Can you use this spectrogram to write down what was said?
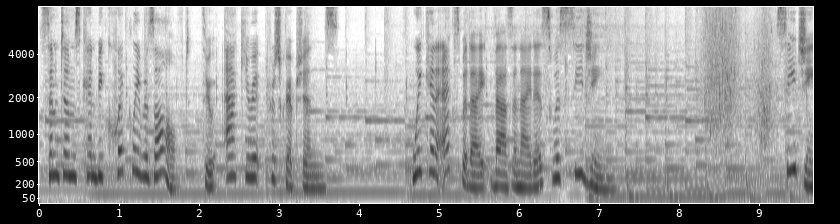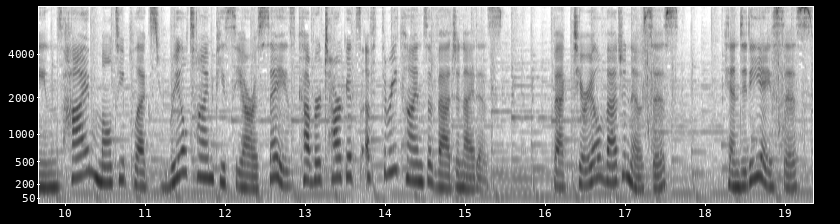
symptoms can be quickly resolved through accurate prescriptions. We can expedite vaginitis with Seegene. Seegene's high multiplex real-time PCR assays cover targets of three kinds of vaginitis, bacterial vaginosis, candidiasis,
